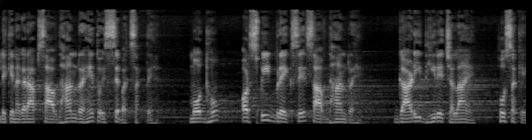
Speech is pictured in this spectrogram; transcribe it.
लेकिन अगर आप सावधान रहें तो इससे बच सकते हैं। मोधों और स्पीड ब्रेक से सावधान रहें। गाड़ी धीरे चलाएँ। हो सके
